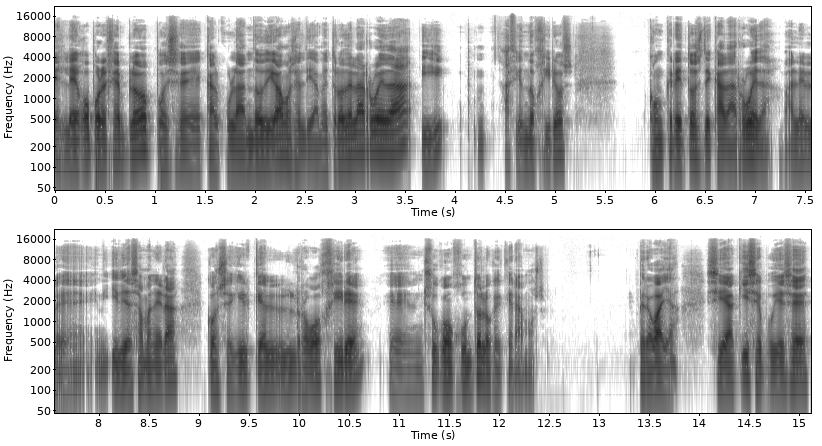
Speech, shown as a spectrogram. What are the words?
el Lego, por ejemplo, pues eh, calculando, digamos, el diámetro de la rueda y haciendo giros concretos de cada rueda, ¿vale? y de esa manera conseguir que el robot gire en su conjunto lo que queramos. Pero vaya, si aquí se pudiese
